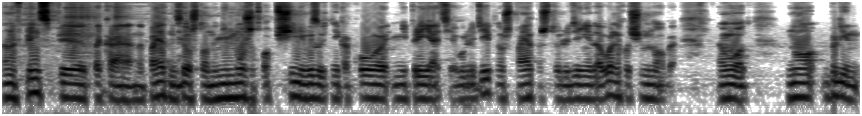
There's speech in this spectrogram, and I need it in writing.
она, в принципе, такая, ну, понятное дело, что она не может вообще не вызвать никакого неприятия у людей, потому что понятно, что людей недовольных очень много. Вот. Но, блин,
